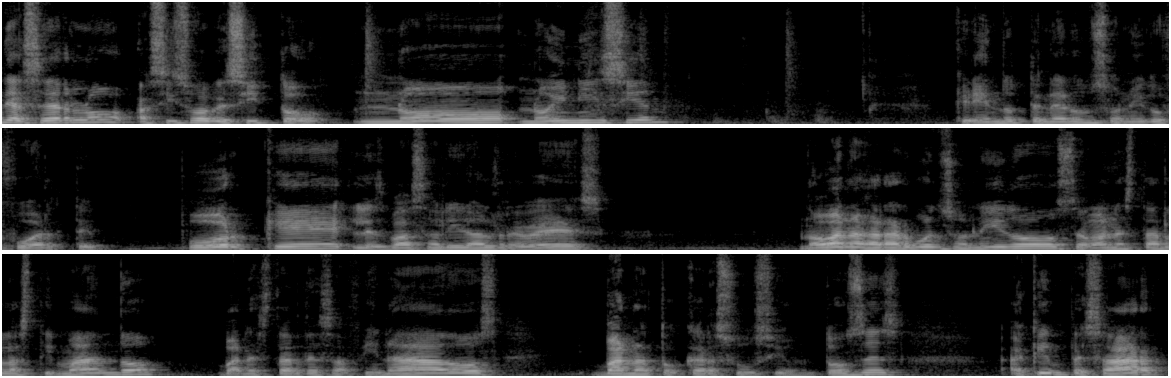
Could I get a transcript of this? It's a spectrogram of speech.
De hacerlo así suavecito. No, no inicien queriendo tener un sonido fuerte. Porque les va a salir al revés. No van a agarrar buen sonido, se van a estar lastimando, van a estar desafinados, van a tocar sucio. Entonces hay que empezar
